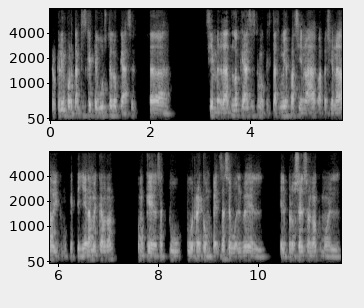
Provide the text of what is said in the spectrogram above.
creo que lo importante es que te guste lo que haces. Si en verdad lo que haces como que estás muy apasionado, apasionado y como que te llena muy cabrón, como que, o sea, tu, tu recompensa se vuelve el, el proceso, ¿no? Como el,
